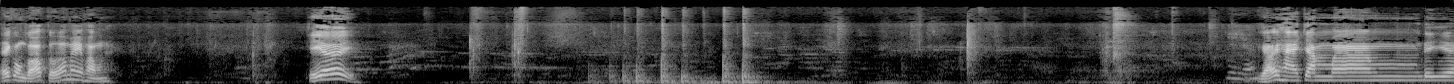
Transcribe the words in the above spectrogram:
để con gõ cửa mấy phòng chị ơi. Gửi 200 uh, đi uh,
